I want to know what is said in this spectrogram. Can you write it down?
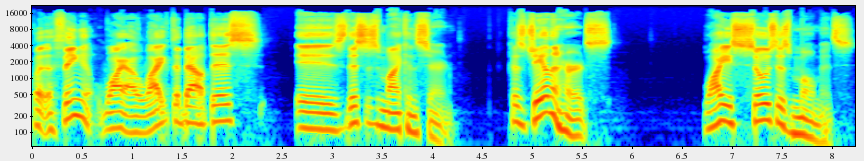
But the thing why I liked about this is this is my concern. Because Jalen Hurts, why he shows his moments,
